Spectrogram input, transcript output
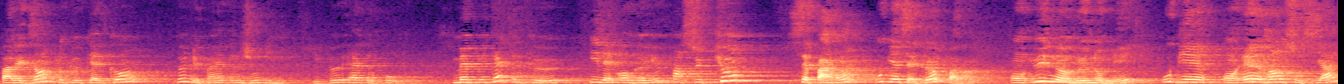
Par exemple, que quelqu'un peut ne pas être joli, il peut être pauvre. Mais peut-être qu'il est orgueilleux parce que ses parents ou bien ses grands-parents ont une renommée ou bien ont un rang social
